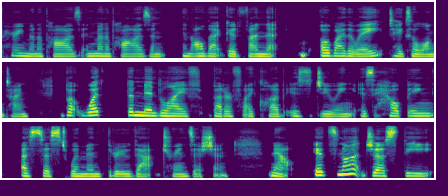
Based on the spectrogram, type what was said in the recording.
perimenopause and menopause and, and all that good fun that, oh, by the way, takes a long time. But what the Midlife Butterfly Club is doing is helping assist women through that transition. Now, it's not just the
